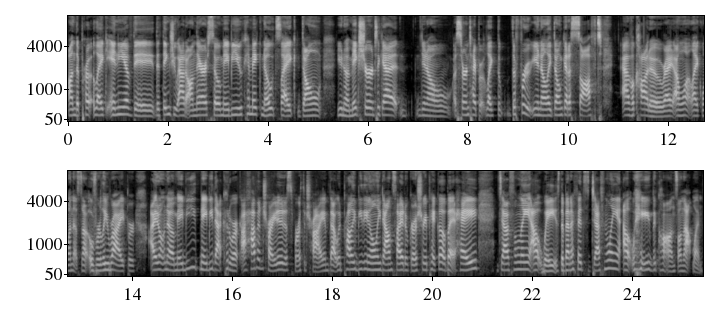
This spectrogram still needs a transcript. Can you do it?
on the pro, like any of the, the things you add on there. So maybe you can make notes, like, don't, you know, make sure to get, you know, a certain type of, like, the, the fruit, you know, like, don't get a soft avocado, right? I want like one that's not overly ripe or I don't know. Maybe maybe that could work. I haven't tried it. It's worth a try. That would probably be the only downside of grocery pickup, but hey, definitely outweighs the benefits definitely outweigh the cons on that one.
